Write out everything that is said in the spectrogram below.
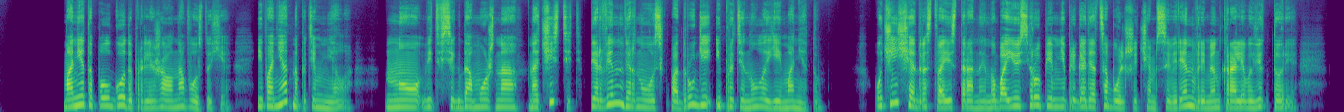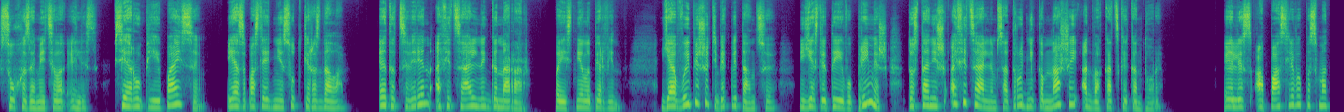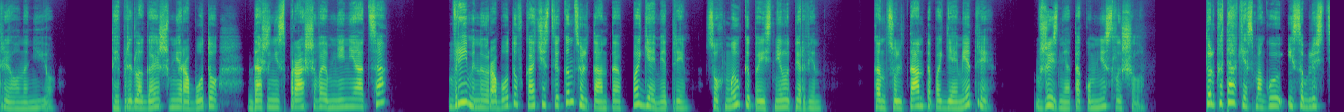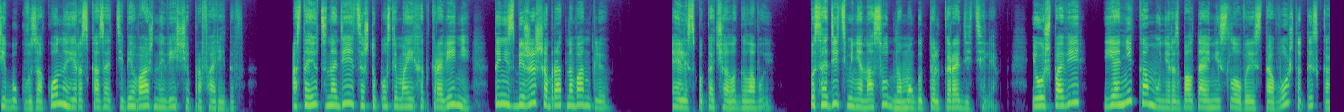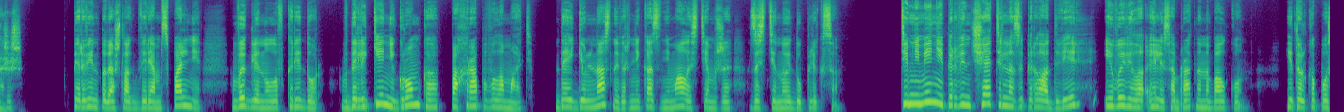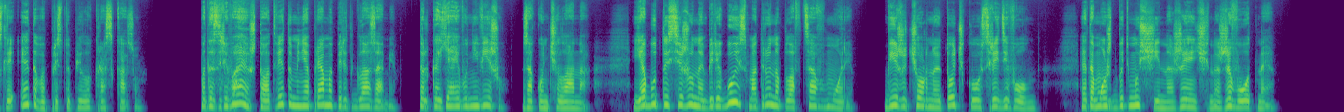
Монета полгода пролежала на воздухе, и, понятно, потемнела — но ведь всегда можно начистить. Первин вернулась к подруге и протянула ей монету. «Очень щедро с твоей стороны, но, боюсь, рупии мне пригодятся больше, чем саверен времен королевы Виктории», — сухо заметила Элис. «Все рупии и пайсы я за последние сутки раздала. Этот саверен — официальный гонорар», — пояснила Первин. «Я выпишу тебе квитанцию. Если ты его примешь, то станешь официальным сотрудником нашей адвокатской конторы». Элис опасливо посмотрела на нее. Ты предлагаешь мне работу, даже не спрашивая мнения отца? Временную работу в качестве консультанта по геометрии, с ухмылкой пояснила Первин. Консультанта по геометрии? В жизни о таком не слышала. Только так я смогу и соблюсти букву закона и рассказать тебе важные вещи про Фаридов. Остается надеяться, что после моих откровений ты не сбежишь обратно в Англию. Элис покачала головой. Посадить меня на судно могут только родители. И уж поверь, я никому не разболтаю ни слова из того, что ты скажешь». Первин подошла к дверям спальни, выглянула в коридор. Вдалеке негромко похрапывала мать. Да и Гюльнас наверняка занималась тем же за стеной дуплекса. Тем не менее, Первин тщательно заперла дверь и вывела Элис обратно на балкон. И только после этого приступила к рассказу. «Подозреваю, что ответ у меня прямо перед глазами. Только я его не вижу», — закончила она. Я будто сижу на берегу и смотрю на пловца в море. Вижу черную точку среди волн. Это может быть мужчина, женщина, животное.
